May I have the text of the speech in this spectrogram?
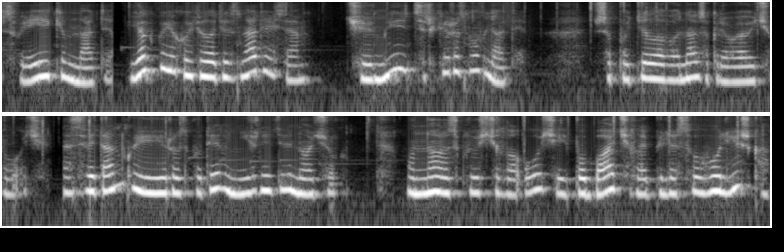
своєї кімнати. Як би я хотіла дізнатися, чи вміють зірки розмовляти? шепотіла вона, закриваючи очі. На світанку її розбудив ніжний дзвіночок. Вона розплющила очі і побачила біля свого ліжка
